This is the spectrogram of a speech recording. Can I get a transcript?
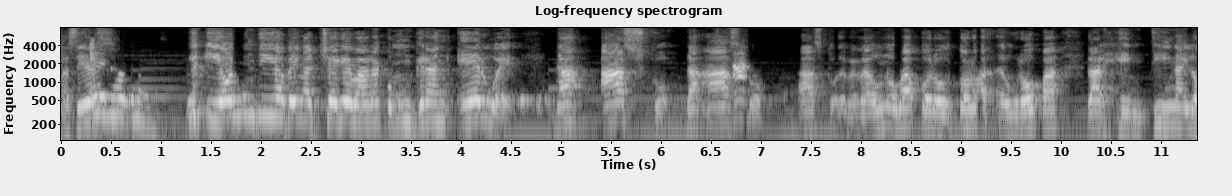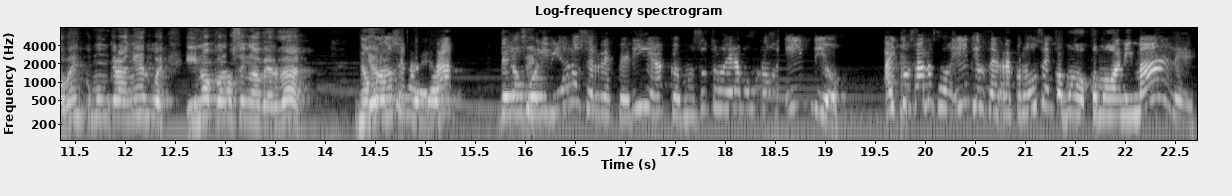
Así es. es y, y, hoy en día ven al Che Guevara como un gran héroe. Da asco, da asco. Ah asco, de verdad. Uno va por toda Europa, la Argentina, y lo ven como un gran héroe y no conocen la verdad. No conocen la verdad. De los bolivianos se refería que nosotros éramos unos indios. Hay cosas, los indios se reproducen como, como animales.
